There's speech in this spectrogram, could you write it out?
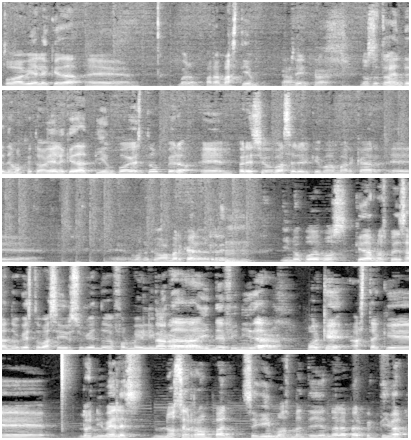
todavía le queda... eh, bueno, para más tiempo. Claro, ¿sí? claro. Nosotros entendemos que todavía le queda tiempo a esto, pero el precio va a ser el que va a marcar, eh, eh, bueno, que va a marcar el ritmo. Ujú. Y no podemos quedarnos pensando que esto va a seguir subiendo de forma ilimitada claro. e indefinida, Claro. porque hasta que los niveles no se rompan, seguimos manteniendo la perspectiva,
